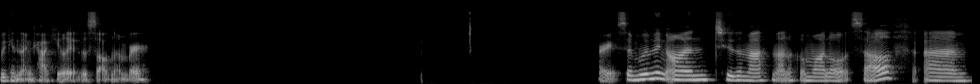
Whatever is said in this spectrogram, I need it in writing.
we can then calculate the cell number. All right, so moving on to the mathematical model itself. Um,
